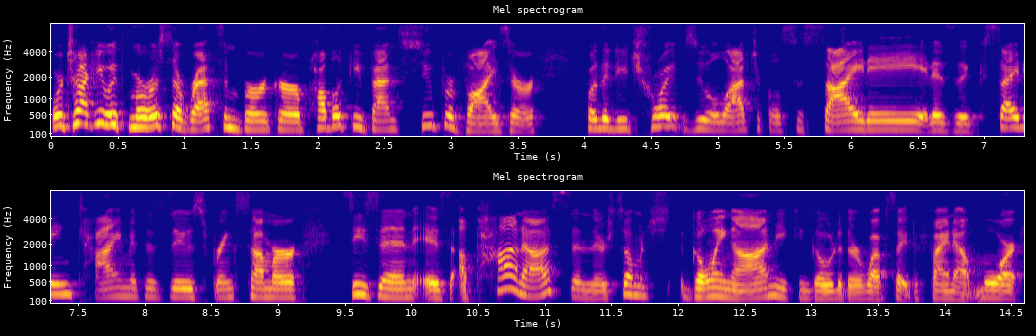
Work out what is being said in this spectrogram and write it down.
we're talking with Marissa Ratzenberger, public events supervisor for the Detroit Zoological Society. It is an exciting time at the zoo. Spring summer season is upon us, and there's so much going on. You can go to their website to find out more.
